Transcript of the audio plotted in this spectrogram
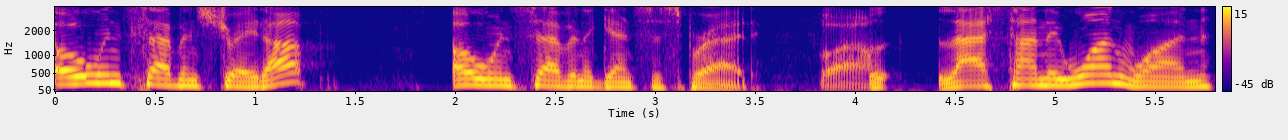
0 and 7 straight up, 0 and 7 against the spread. Wow. L- last time they won one,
